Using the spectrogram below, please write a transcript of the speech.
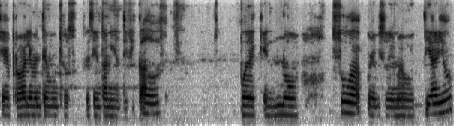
que probablemente muchos se sientan identificados. Puede que no suba un episodio nuevo diario,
